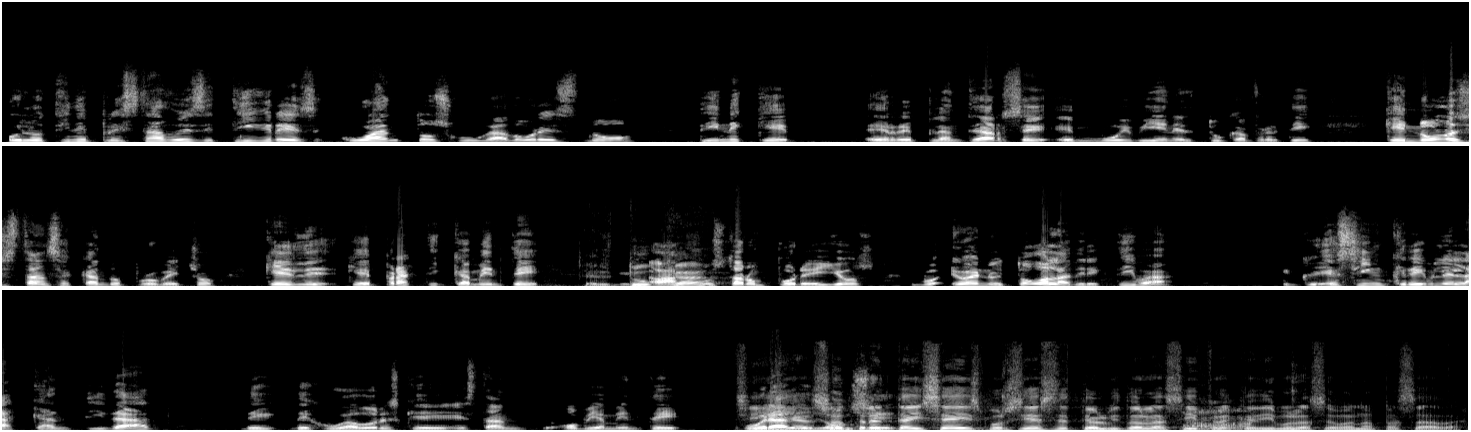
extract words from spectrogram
hoy lo tiene prestado, es de Tigres. ¿Cuántos jugadores no tiene que eh, replantearse eh, muy bien el Tuca Ferretti, que no les están sacando provecho, que, le- que prácticamente El Tuca. apostaron por ellos, Bu- bueno, y toda la directiva. Es increíble la cantidad de, de jugadores que están, obviamente, Sí, fuera ya del son once. 36, por si se te olvidó la cifra que dimos la semana pasada.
